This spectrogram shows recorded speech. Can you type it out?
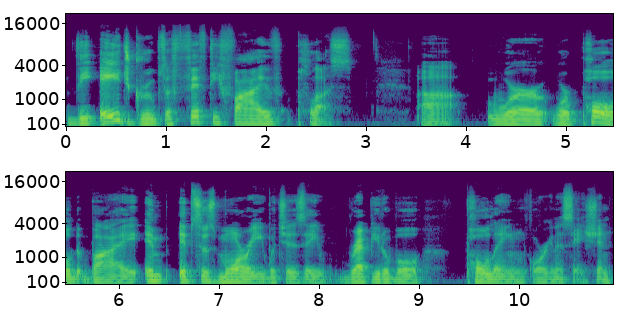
the age groups of 55 plus uh, were were polled by Ipsos Mori, which is a reputable polling organization,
